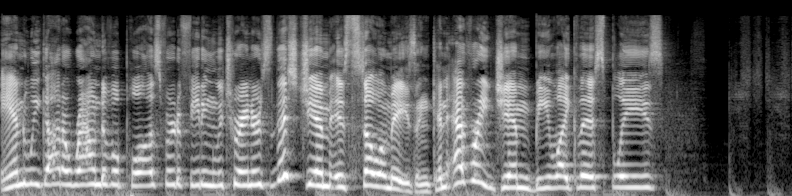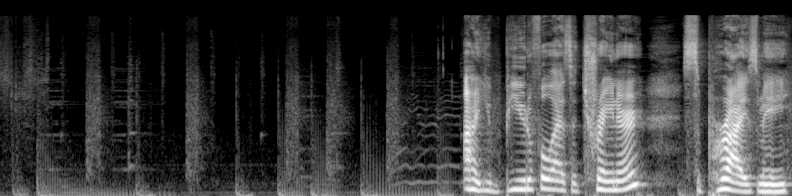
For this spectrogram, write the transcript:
And we got a round of applause for defeating the trainers. This gym is so amazing. Can every gym be like this, please? Are you beautiful as a trainer? Surprise me.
